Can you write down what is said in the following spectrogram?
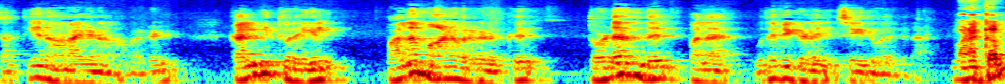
சத்யநாராயணா அவர்கள் கல்வித்துறையில் பல மாணவர்களுக்கு தொடர்ந்து பல உதவிகளை செய்து வருகிறார். வணக்கம்.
